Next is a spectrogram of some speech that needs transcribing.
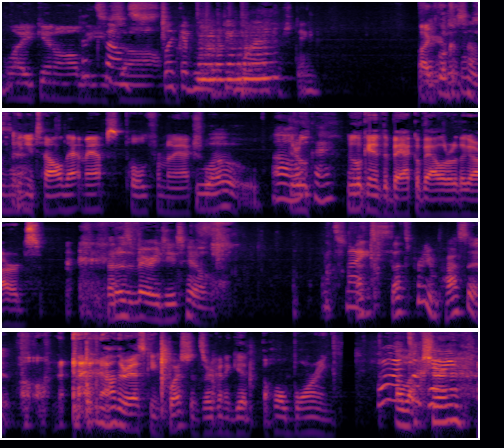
Like in all that these, sounds um, like it would be more interesting. like look, That sounds can you tell that map's pulled from an actual? Whoa. Oh, They're- okay. You're looking at the back of Valor of the Guards. That is very detailed. That's That's, nice. that's pretty impressive. Oh, now they're asking questions. They're going to get a whole boring. Well, A lecture. okay.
